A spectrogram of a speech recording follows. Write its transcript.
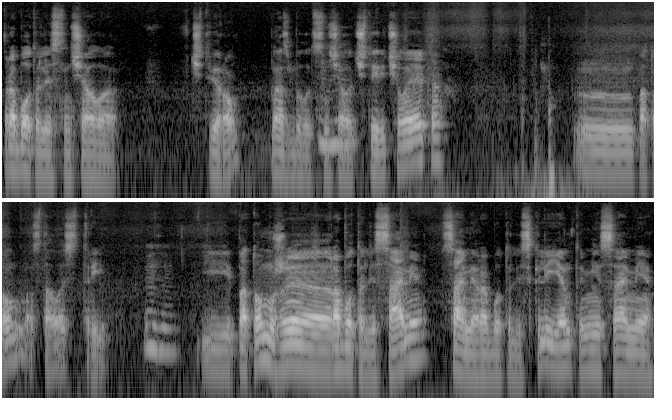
Работали сначала в четвером. У нас было сначала четыре mm-hmm. человека, потом осталось три. И потом уже работали сами, сами работали с клиентами, сами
